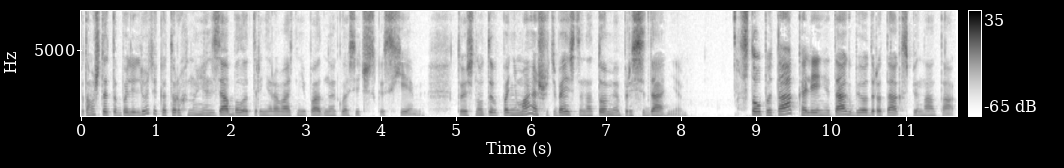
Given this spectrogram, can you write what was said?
Потому что это были люди, которых ну, нельзя было тренировать ни по одной классической схеме. То есть, ну, ты понимаешь, у тебя есть анатомия приседания. Стопы так, колени так, бедра так, спина так.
